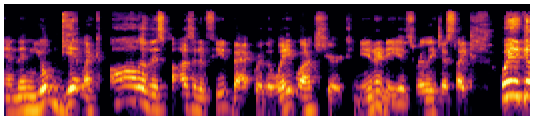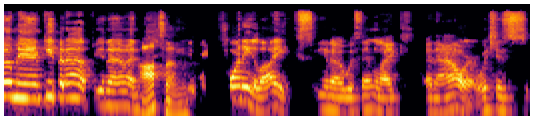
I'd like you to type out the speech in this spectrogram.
and then you'll get like all of this positive feedback where the weight watcher community is really just like way to go man keep it up you know and Awesome. 20 likes you know within like an hour which is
